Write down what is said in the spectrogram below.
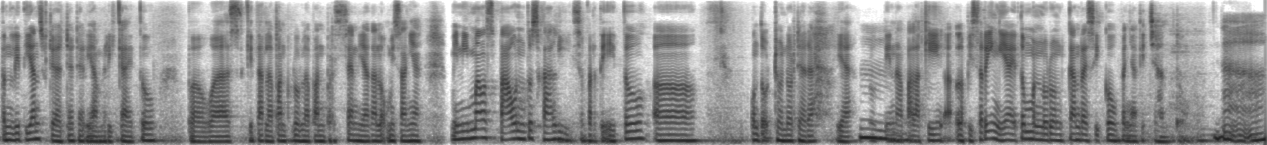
penelitian sudah ada dari Amerika itu bahwa sekitar 88% ya kalau misalnya minimal setahun itu sekali seperti itu eh, untuk donor darah ya Hmm. rutin apalagi lebih sering ya itu menurunkan resiko penyakit jantung. Nah,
